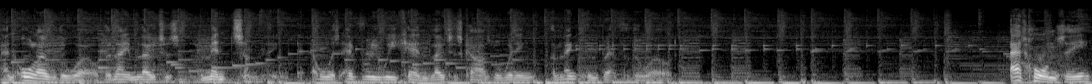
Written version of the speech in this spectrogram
And all over the world, the name Lotus meant something. Almost every weekend, Lotus cars were winning the length and breadth of the world. At Hornsey,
